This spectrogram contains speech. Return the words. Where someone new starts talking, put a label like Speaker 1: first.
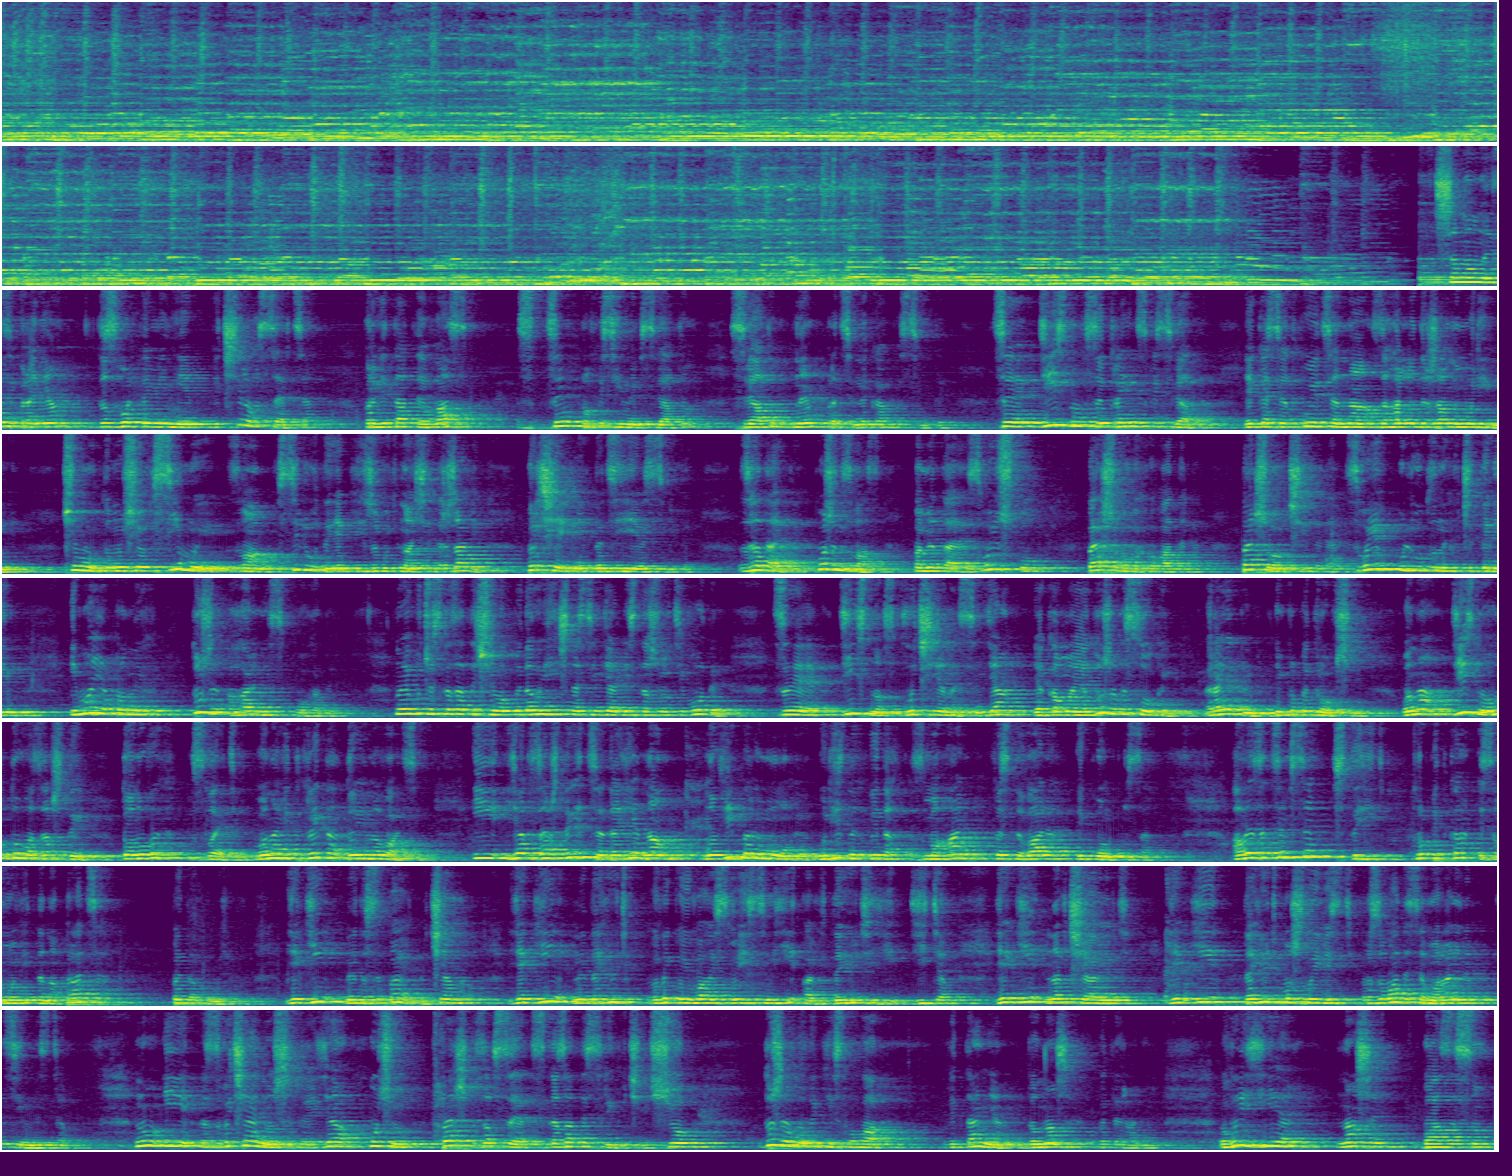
Speaker 1: Lord. Дозвольте мені від щирого серця привітати вас з цим професійним святом, святом Днем працівника освіти. Це дійсно всеукраїнське свято, яке святкується на загальнодержавному рівні. Чому? Тому що всі ми з вами, всі люди, які живуть в нашій державі, причетні до цієї освіти. Згадайте, кожен з вас пам'ятає свою школу, першого вихователя, першого вчителя, своїх улюблених вчителів і має про них дуже гарні спогади. Ну, я хочу сказати, що педагогічна сім'я міста Жовті Води це дійсно сплочена сім'я, яка має дуже високий рейтинг в Дніпропетровщині. Вона дійсно готова завжди до нових взлетів, вона відкрита до інновацій. І як завжди, це дає нам нові перемоги у різних видах змагань, фестивалях і конкурсах. Але за цим всім стоїть кропітка і самовіддана праця педагогів, які не досипають ночами, які не дають великої уваги своїй сім'ї, а віддають її дітям, які навчають, які дають можливість розвиватися моральним цінностям. Ну і звичайно ж, я хочу перш за все сказати слідуче, що дуже великі слова вітання до наших ветеранів. Ви є нашим базисом,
